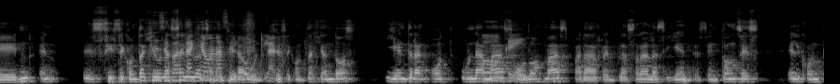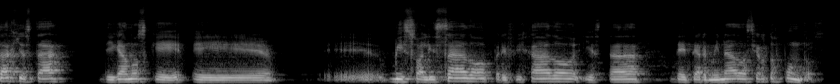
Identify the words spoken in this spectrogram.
Eh, si se contagia una célula, se retira una. Si se contagian dos, y entran una más o dos más para reemplazar a las siguientes. Entonces, el contagio está, digamos que, eh, eh, visualizado, prefijado y está determinado a ciertos puntos.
